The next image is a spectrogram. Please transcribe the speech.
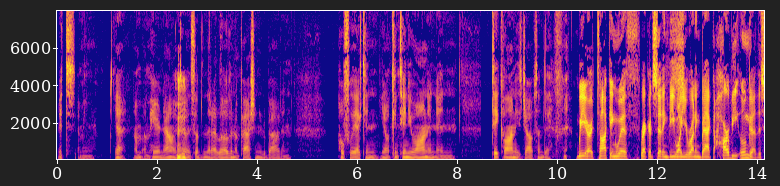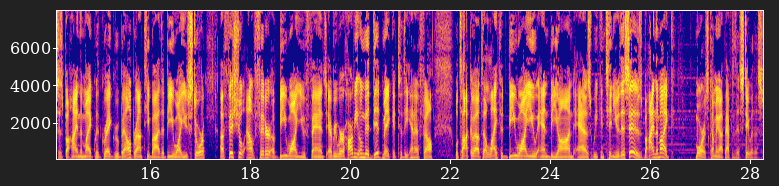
it's, I mean, yeah, I'm I'm here now and mm-hmm. doing something that I love and I'm passionate about, and hopefully I can you know continue on and, and take Kalani's job someday. we are talking with record-setting BYU running back Harvey Unga. This is Behind the Mic with Greg Wrubell, brought to you by the BYU Store, official outfitter of BYU fans everywhere. Harvey Unga did make it to the NFL. We'll talk about uh, life at BYU and beyond as we continue. This is Behind the Mic. More is coming up after this. Stay with us.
